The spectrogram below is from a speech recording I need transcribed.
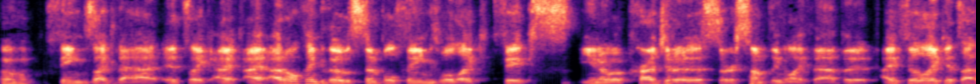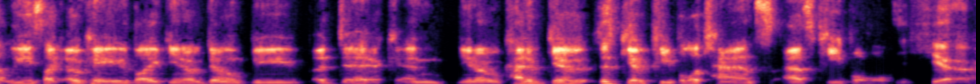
know, things like that? It's like I, I, I don't think those simple things will like fix, you know, a prejudice or something like that. But I feel like it's at least like, okay, like, you know, don't be a dick and, you know, kind of give just give people a chance as people. Yeah,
